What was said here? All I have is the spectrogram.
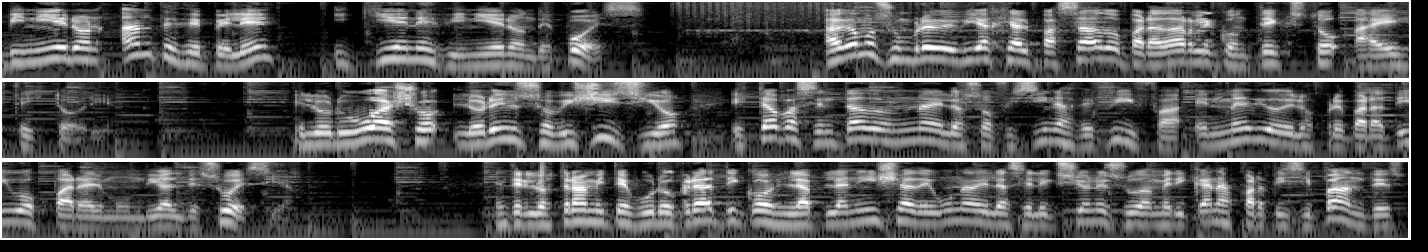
vinieron antes de Pelé y quienes vinieron después. Hagamos un breve viaje al pasado para darle contexto a esta historia. El uruguayo Lorenzo Villicio estaba sentado en una de las oficinas de FIFA en medio de los preparativos para el Mundial de Suecia. Entre los trámites burocráticos, la planilla de una de las selecciones sudamericanas participantes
